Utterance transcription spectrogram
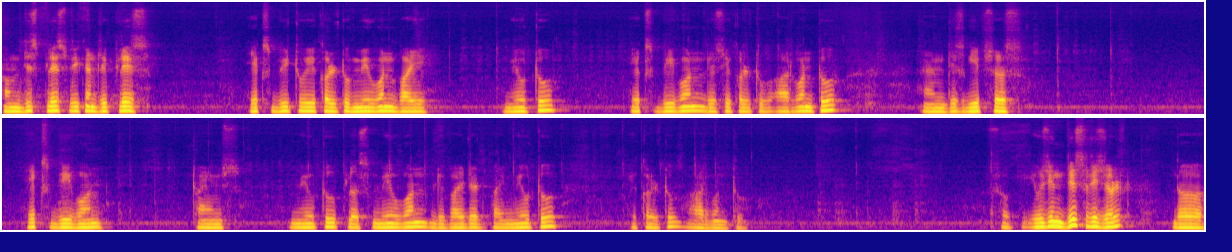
from this place we can replace x b 2 equal to mu 1 by mu 2 x b 1 this equal to r 1 2 and this gives us x b 1 times mu 2 plus mu 1 divided by mu 2 equal to r 1 2. So, using this result the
